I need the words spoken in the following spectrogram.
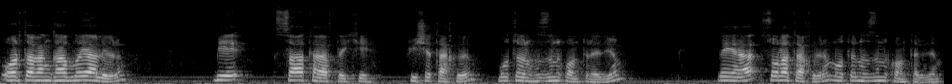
Ortadan kabloyu alıyorum. Bir sağ taraftaki fişe takıyorum. Motorun hızını kontrol ediyorum. Veya sola takıyorum. Motorun hızını kontrol ediyorum.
